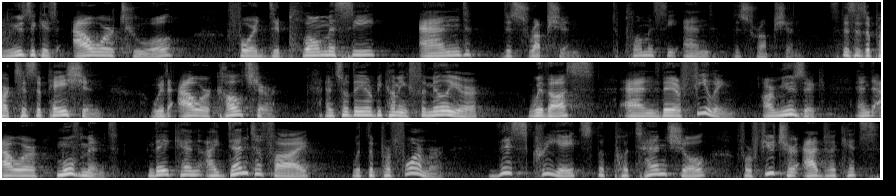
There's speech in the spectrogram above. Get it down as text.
Music is our tool for diplomacy and disruption. Diplomacy and disruption. This is a participation with our culture. And so they are becoming familiar with us and they are feeling our music and our movement. They can identify with the performer. This creates the potential for future advocates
